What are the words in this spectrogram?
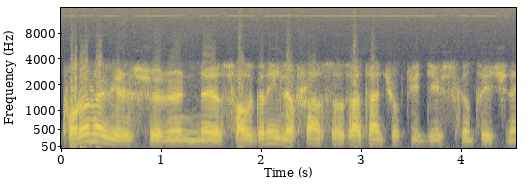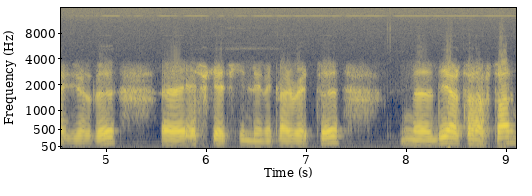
koronavirüsünün e, salgınıyla Fransa zaten çok ciddi bir sıkıntı içine girdi. E, eski etkinliğini kaybetti. E, diğer taraftan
